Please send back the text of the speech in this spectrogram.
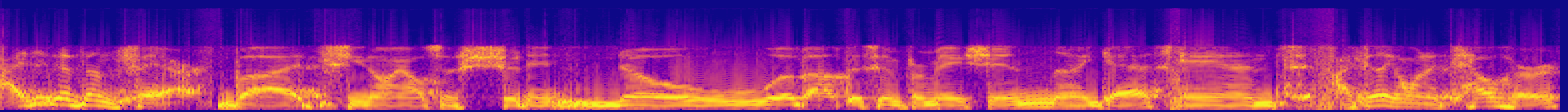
I think that's unfair. But you know, I also shouldn't know about this information, I guess, and I feel like I want to tell her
